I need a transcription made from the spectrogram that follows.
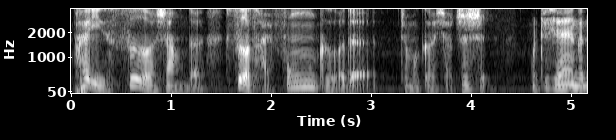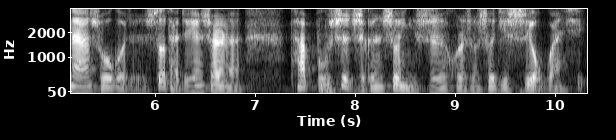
配色上的色彩风格的这么个小知识。我之前也跟大家说过，就是色彩这件事儿呢，它不是只跟摄影师或者说设计师有关系。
